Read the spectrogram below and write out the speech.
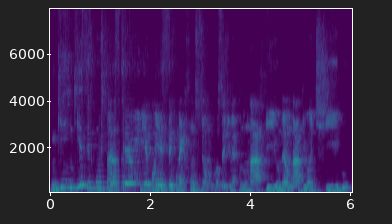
em que, em que circunstância eu iria conhecer como é que funciona um procedimento num navio, né? Um navio antigo,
